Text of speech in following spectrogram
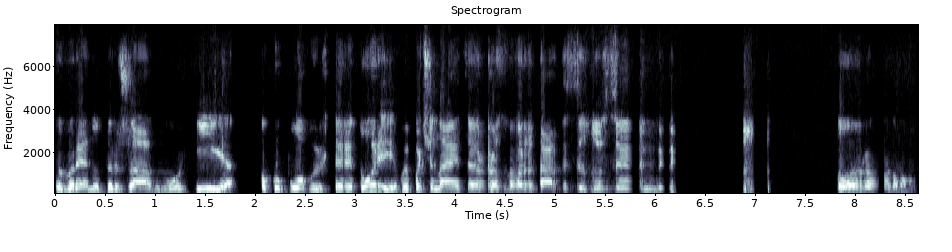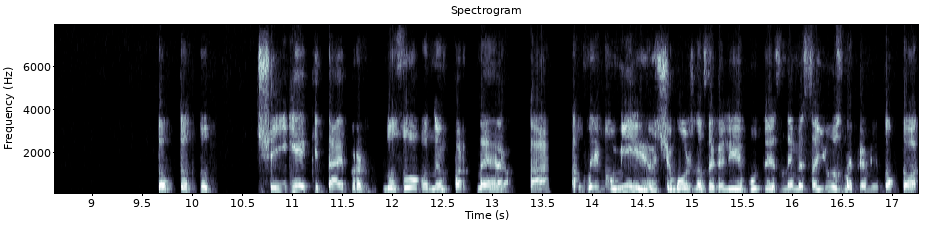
суверенну державу і окуповує їх території, ви починаєте розвертатися зовсім сторону. Тобто тут чи є Китай прогнозованим партнером, так ви вміють, чи можна взагалі бути з ними союзниками. Тобто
